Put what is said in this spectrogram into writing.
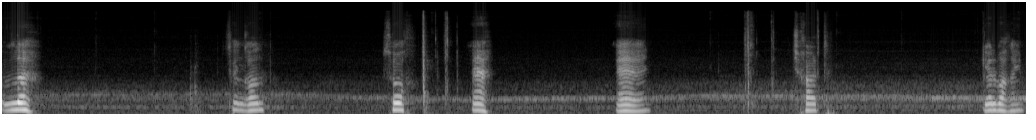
Allah. Sen kal. Sok. Heh. Ee. Çıkart. Gel bakayım.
